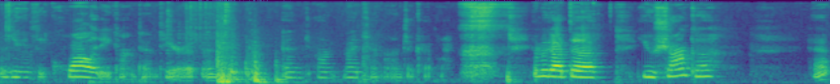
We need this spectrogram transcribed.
As you can see, quality content here and, and on my channel on. And we got the Ushanka hat.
